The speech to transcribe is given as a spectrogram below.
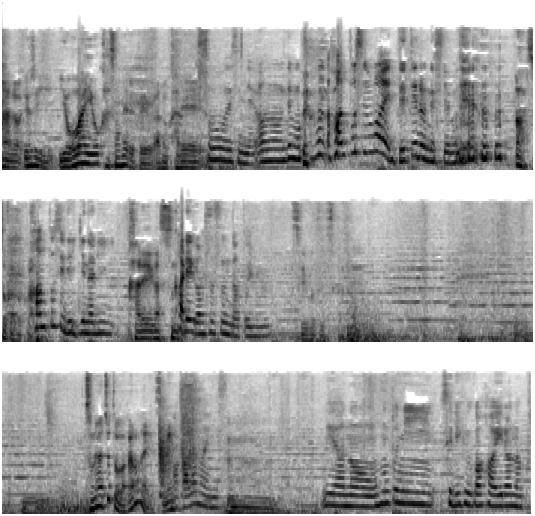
あの要するに弱いを重ねるというあのカレー。そうですね。あのでも半半年前出てるんですけどね。あそうかそうか。半年でいきなりカレーが進んカレーが進んだという。そういうことですかね。うん。それはちょっとわからないですね。わからないです。うん。であの本当にセリフが入らなく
